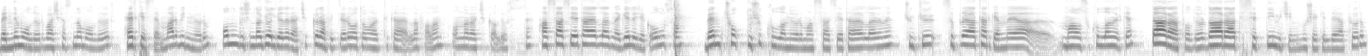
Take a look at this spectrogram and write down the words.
bende mi oluyor, başkasında mı oluyor? Herkeste mi var bilmiyorum. Onun dışında gölgeler açık, grafikleri otomatik ayarla falan. Onlar açık kalıyor sizde. Hassasiyet ayarlarına gelecek olursam ben çok düşük kullanıyorum hassasiyet ayarlarını. Çünkü sprey atarken veya e, mouse'u kullanırken daha rahat oluyor. Daha rahat hissettiğim için bu şekilde yapıyorum.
